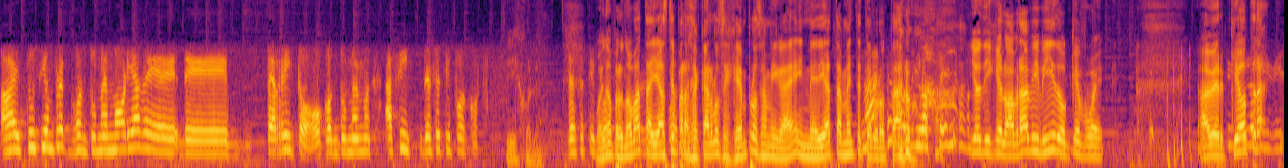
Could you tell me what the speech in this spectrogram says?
Ay, tú siempre con tu memoria de, de perrito o con tu memoria, así, de ese tipo de cosas. Híjole. De ese tipo Bueno, de pero no cosas, batallaste para sacar los ejemplos, amiga, ¿eh? Inmediatamente te No, brotaron. Yo dije, ¿lo habrá vivido? ¿Qué fue? A ver, ¿qué sí otra? viví.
